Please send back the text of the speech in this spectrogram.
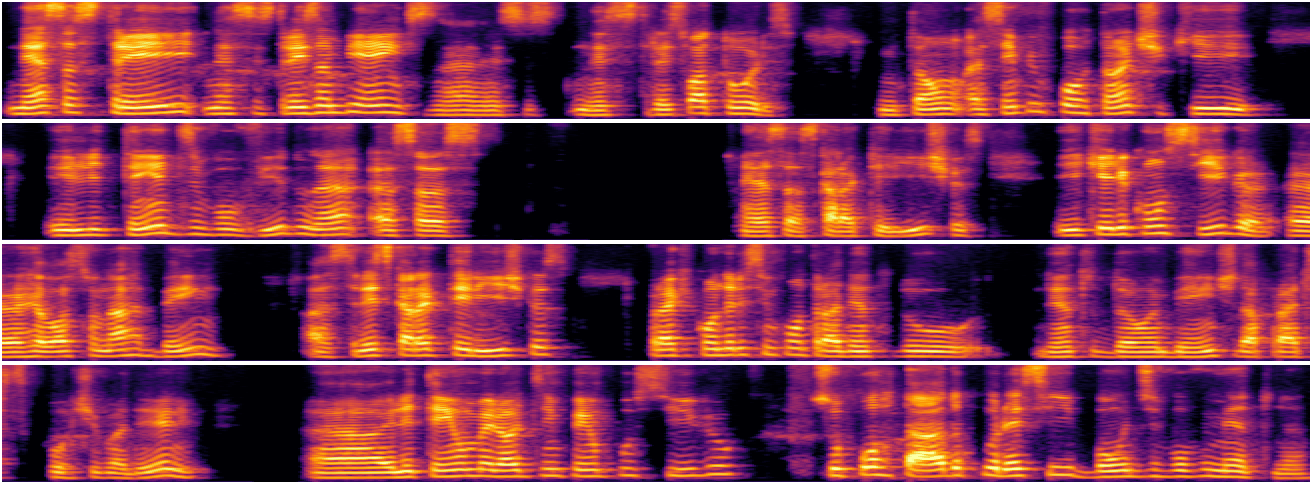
nessas três, nesses três ambientes, né? nesses, nesses três fatores. Então, é sempre importante que ele tenha desenvolvido né, essas, essas características e que ele consiga é, relacionar bem as três características para que quando ele se encontrar dentro do, dentro do ambiente da prática esportiva dele, uh, ele tenha o melhor desempenho possível, suportado por esse bom desenvolvimento, né?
